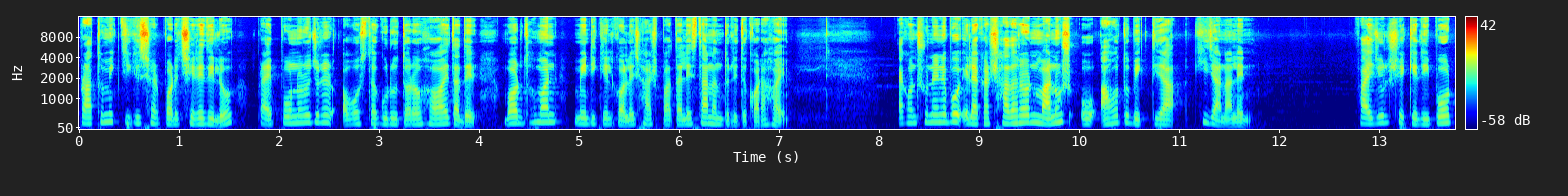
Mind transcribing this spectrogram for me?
প্রাথমিক চিকিৎসার পরে ছেড়ে দিলেও প্রায় পনেরো জনের অবস্থা গুরুতর হওয়ায় তাদের বর্ধমান মেডিকেল কলেজ হাসপাতালে স্থানান্তরিত করা হয়। এখন শুনে নেব এলাকার সাধারণ মানুষ ও আহত ব্যক্তিরা কী জানালেন। ফাইজুল শেখের রিপোর্ট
